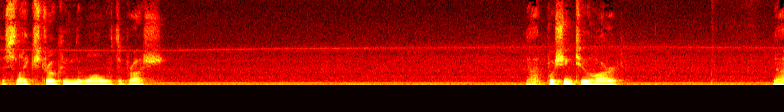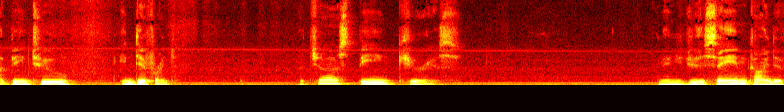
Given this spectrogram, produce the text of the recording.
just like stroking the wall with the brush. Not pushing too hard, not being too indifferent, but just being curious. And then you do the same kind of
